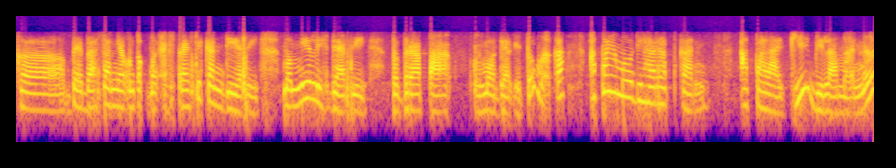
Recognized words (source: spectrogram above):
kebebasannya untuk mengekspresikan diri, memilih dari beberapa model itu, maka apa yang mau diharapkan? Apalagi bila mana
